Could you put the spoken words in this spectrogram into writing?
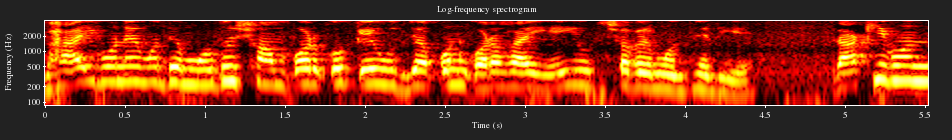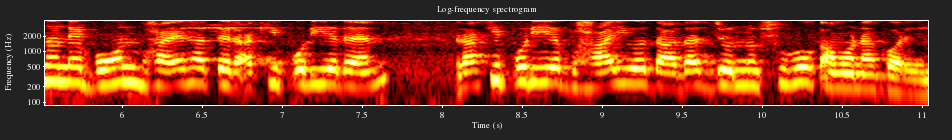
ভাই বোনের মধ্যে মধুর সম্পর্ককে উদযাপন করা হয় এই উৎসবের মধ্যে দিয়ে। রাখি বন্ধনে বোন ভাইয়ের হাতে রাখি পরিয়ে দেন। রাখি পরিয়ে ভাই ও দাদার জন্য শুভ কামনা করেন।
